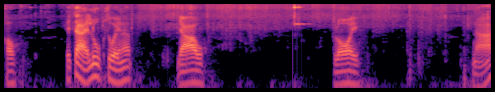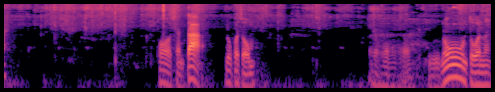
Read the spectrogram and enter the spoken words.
เขาใช้จ่ายลูกสวยนะยาวลอย หนา พ่อซันต้า ลูกผสมอออยู่นู่นตัวนึง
